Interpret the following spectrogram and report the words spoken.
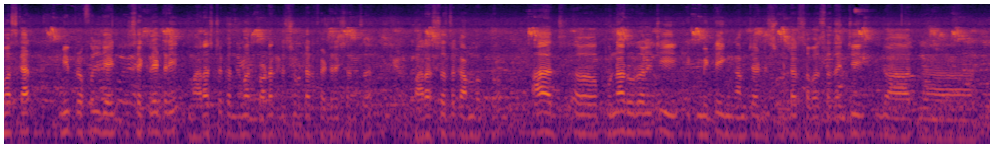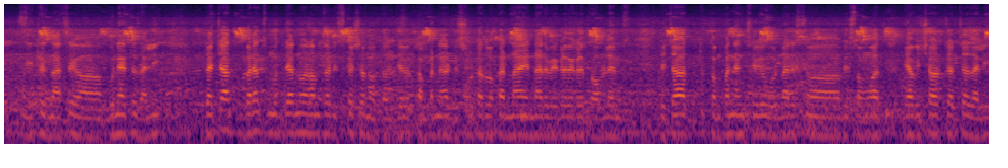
नमस्कार मी Praful Jain secretary Maharashtra consumer product distributor फेडरेशनचं महाराष्ट्राचं काम बघतो. आज पुन्हा रुरलची एक मीटिंग आमच्या डिस्ट्रीब्युटर सभासदांची इथे नासे पुण्याचं झाली. त्याच्यात बऱ्याच मुद्द्यांवर आमचं डिस्कशन होतं. जे कंपन्या डिस्ट्रीब्युटर लोकांना येणारे वेगळेवेगळे प्रॉब्लेम्स त्याच्यात कंपन्यांशी होणारे स- विसंवाद या विषयावर चर्चा झाली.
